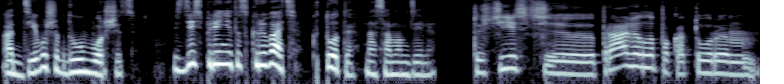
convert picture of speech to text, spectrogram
от девушек до уборщиц. Здесь принято скрывать, кто ты на самом деле. То есть есть э, правила, по которым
